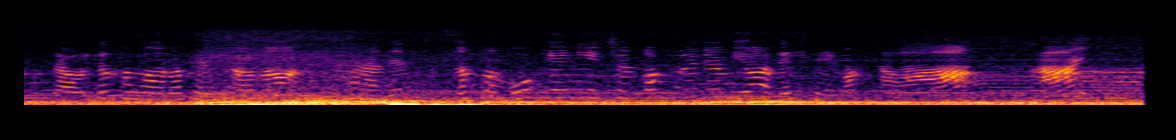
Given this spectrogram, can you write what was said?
ん。こちら折戸香川の店長の西原です。皆さん冒険に出発する準備はできていますか？はい。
